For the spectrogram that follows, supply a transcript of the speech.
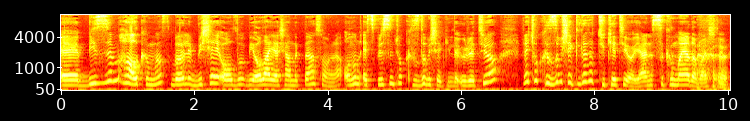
E, bizim halkımız böyle bir şey oldu, bir olay yaşandıktan sonra onun esprisini çok hızlı bir şekilde üretiyor ve çok hızlı bir şekilde de tüketiyor. Yani sıkılmaya da başlıyor. Evet.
